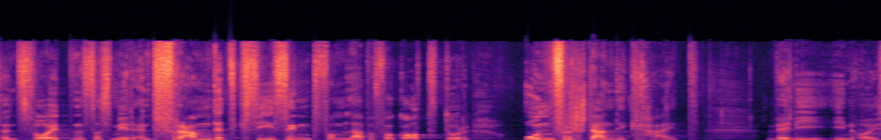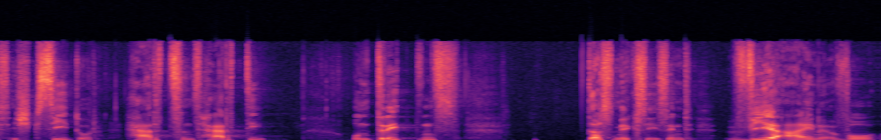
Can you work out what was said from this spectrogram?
Dann zweitens, dass wir entfremdet sind vom Leben von Gott durch Unverständigkeit, welche in uns war, durch Herzenshärte. Und drittens, dass wir sind wie einer, wo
